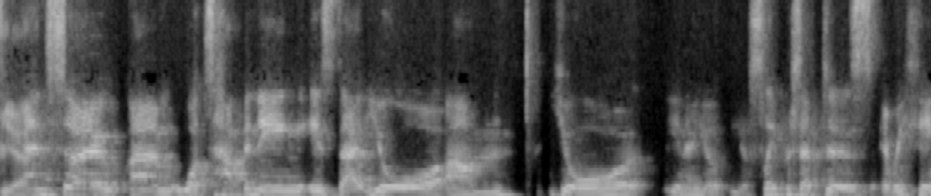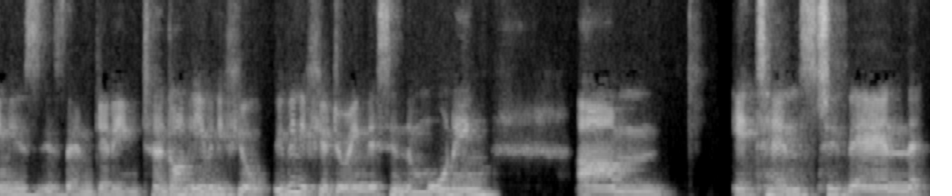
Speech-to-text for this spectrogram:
yeah and so um, what's happening is that your um, your you know your, your sleep receptors everything is is then getting turned on even if you're even if you're doing this in the morning um, it tends to then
